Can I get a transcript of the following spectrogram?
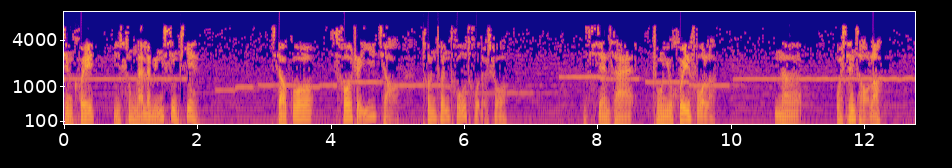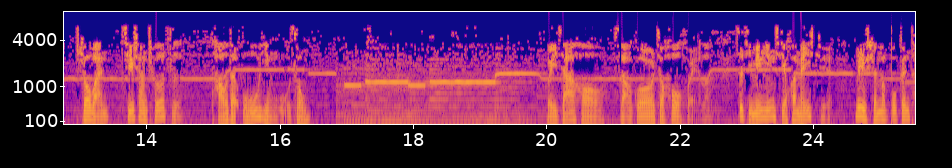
幸亏你送来了明信片。小郭搓着衣角，吞吞吐吐的说：“现在终于恢复了，那我先走了。”说完，骑上车子，逃得无影无踪。回家后，小郭就后悔了，自己明明喜欢梅雪，为什么不跟她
